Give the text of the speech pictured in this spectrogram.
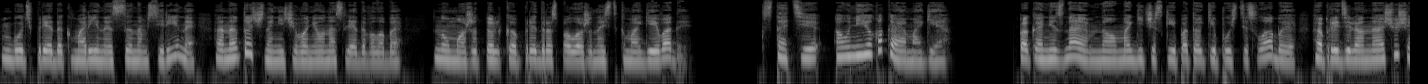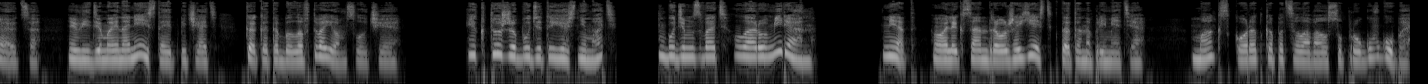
Будь предок Марины сыном Сирины, она точно ничего не унаследовала бы. Ну, может, только предрасположенность к магии воды». «Кстати, а у нее какая магия?» «Пока не знаем, но магические потоки, пусть и слабые, определенно ощущаются. Видимо, и на ней стоит печать, как это было в твоем случае». «И кто же будет ее снимать? Будем звать Лару Мириан?» «Нет, у Александра уже есть кто-то на примете». Макс коротко поцеловал супругу в губы.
